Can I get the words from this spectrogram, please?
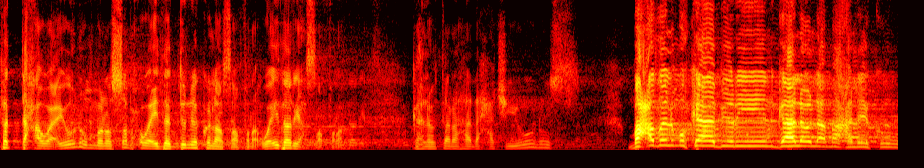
فتحوا عيونهم من الصبح وإذا الدنيا كلها صفراء. وإذا الريح صفراء. قالوا ترى هذا حكي يونس. بعض المكابرين قالوا لا ما عليكم.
